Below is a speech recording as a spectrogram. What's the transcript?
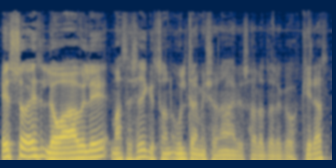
Eso es loable, más allá de que son ultramillonarios, ahora todo lo que vos quieras.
